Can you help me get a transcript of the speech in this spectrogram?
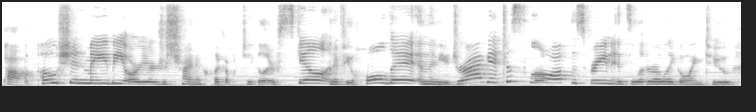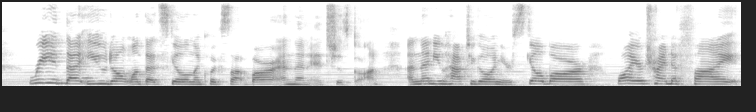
pop a potion maybe, or you're just trying to click a particular skill, and if you hold it and then you drag it just a little off the screen, it's literally going to read that you don't want that skill in the quick slot bar and then it's just gone. And then you have to go in your skill bar while you're trying to fight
